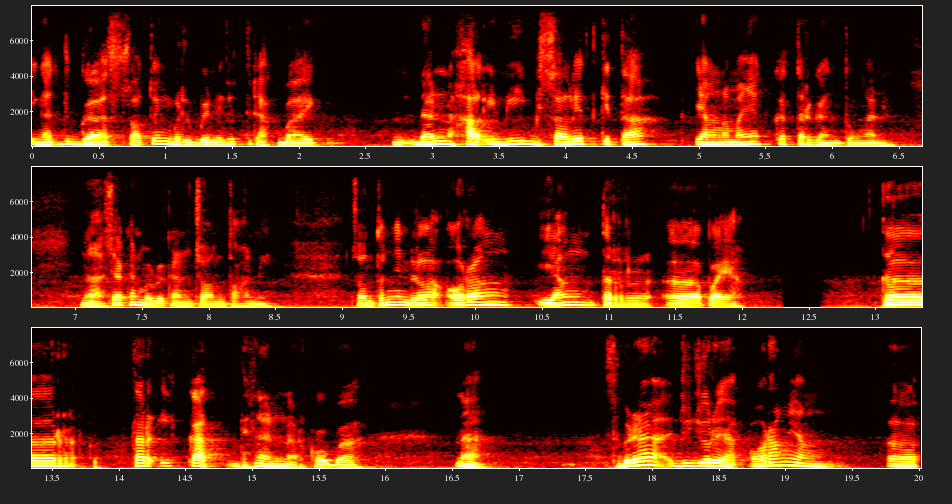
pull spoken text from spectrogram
ingat juga sesuatu yang berlebihan itu tidak baik dan hal ini bisa lead kita yang namanya ketergantungan. Nah, saya akan memberikan contoh nih. Contohnya adalah orang yang ter uh, apa ya? ter terikat dengan narkoba. Nah, sebenarnya jujur ya, orang yang uh,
